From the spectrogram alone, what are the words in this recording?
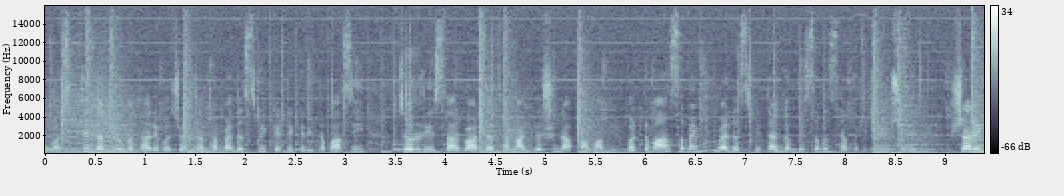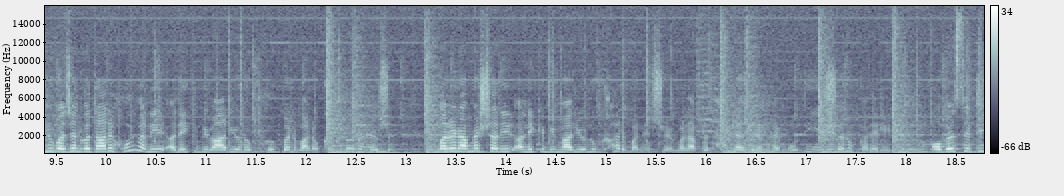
ઓગણસિત્તેર દર્દીઓ વધારે વજન તથા મેદસ્વી કેટેગરી તપાસી જરૂરી સારવાર તથા માર્ગદર્શન આપવામાં આવ્યું. વર્તમાન સમયમાં મેદસ્વિતા ગંભીર સમસ્યા બની રહી છે. શરીરનું વજન વધારે હોય અને અનેક બીમારીઓનો ભોગ બનવાનો ખતરો રહે છે. પરિણામે શરીર અનેક બીમારીઓનું ઘર બને છે. વડાપ્રધાન નરેન્દ્રભાઈ મોદીએ શરૂ કરેલી ઓબેસિટી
